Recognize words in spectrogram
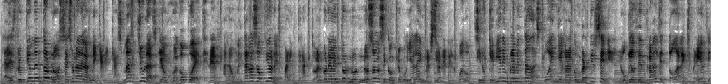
La destrucción de entornos es una de las mecánicas más chulas que un juego puede tener. Al aumentar las opciones para interactuar con el entorno, no solo se contribuye a la inmersión en el juego, sino que bien implementadas pueden llegar a convertirse en el núcleo central de toda la experiencia.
